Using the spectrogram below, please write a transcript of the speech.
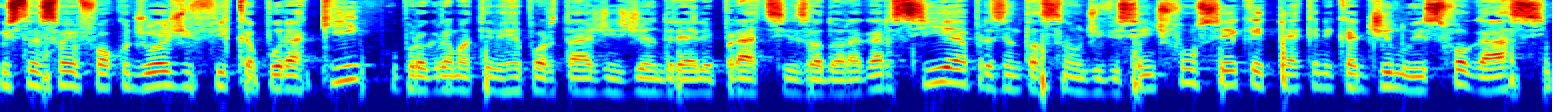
O Extensão em Foco de hoje fica por aqui. O programa teve reportagens de Andriele Prats e Isadora Garcia, apresentação de Vicente Fonseca e técnica de Luiz Fogassi.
